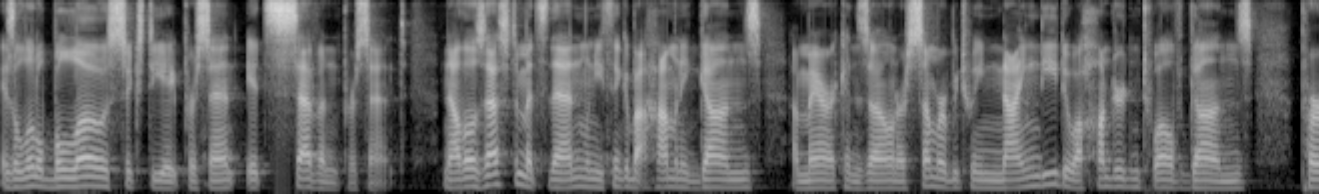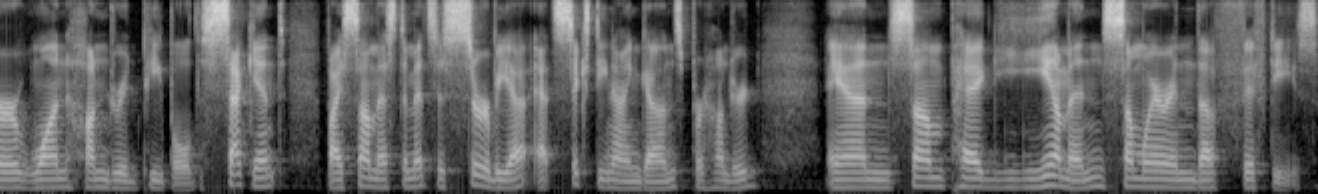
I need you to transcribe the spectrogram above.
is a little below 68%, it's 7%. Now, those estimates, then, when you think about how many guns Americans own, are somewhere between 90 to 112 guns per 100 people. The second, by some estimates, is Serbia at 69 guns per 100 and some peg Yemen somewhere in the 50s.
